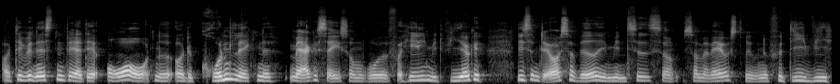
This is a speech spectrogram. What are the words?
og det vil næsten være det overordnede og det grundlæggende mærkesagsområde for hele mit virke, ligesom det også har været i min tid som, som erhvervsdrivende, fordi vi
